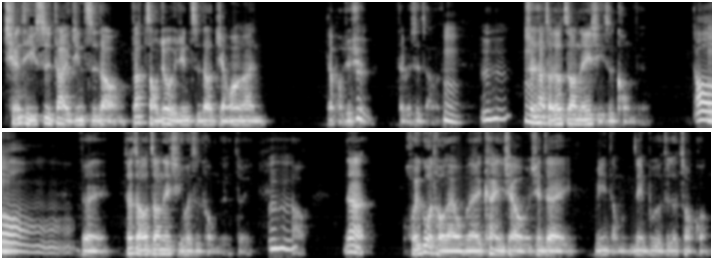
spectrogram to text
前提是他已经知道，他早就已经知道蒋万安要跑去选台北市长了。嗯嗯哼，所以他早就知道那一席是空的。哦、嗯，对，他早就知道那一席会是空的。对，嗯哼，好，那回过头来，我们来看一下我们现在民进党内部的这个状况。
